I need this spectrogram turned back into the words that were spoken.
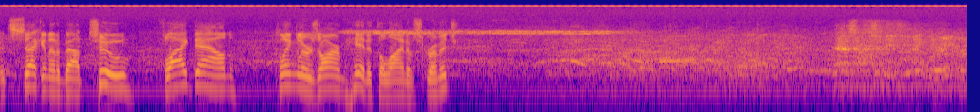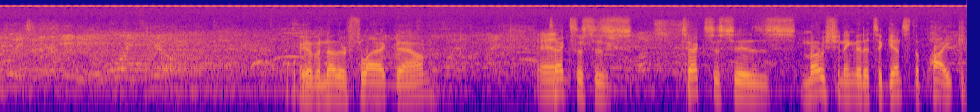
It's second and about two. Flag down. Klingler's arm hit at the line of scrimmage. We have another flag down. And Texas is Texas is motioning that it's against the pike.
